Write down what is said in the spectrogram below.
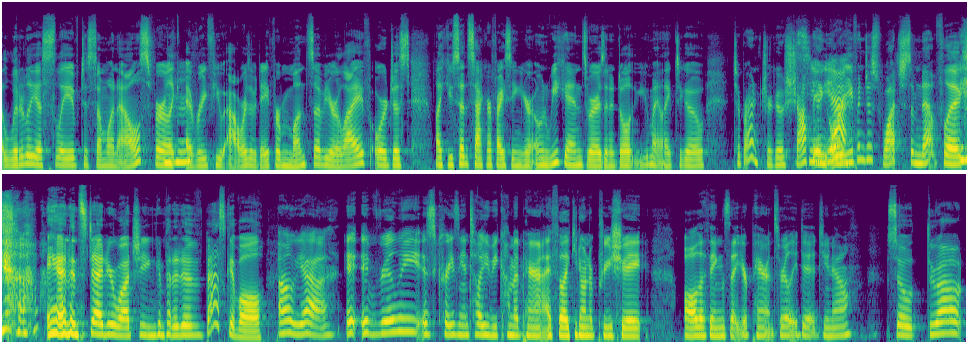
literally a slave to someone else for like mm-hmm. every few hours of a day for months of your life or just like you said sacrificing your own weekends whereas an adult you might like to go to brunch or go shopping yeah. or even just watch some Netflix and instead you're watching competitive basketball. Oh, yeah. It, it really is crazy until you become a parent. I feel like you don't appreciate all the things that your parents really did, you know? So throughout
